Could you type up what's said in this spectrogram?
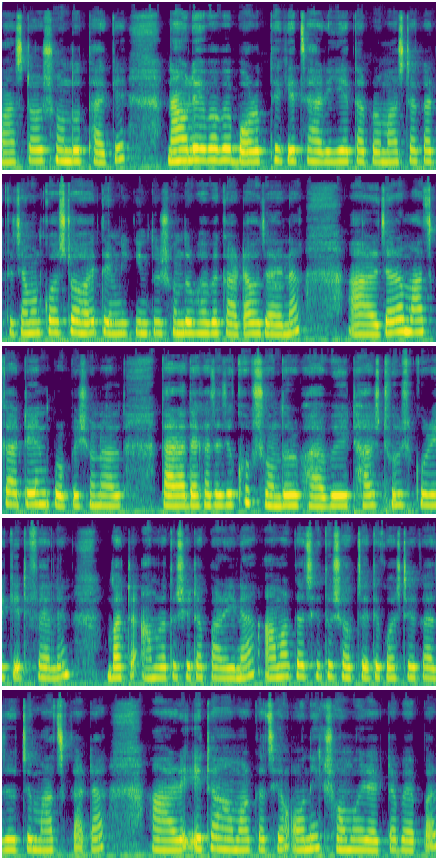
মাছটাও সুন্দর থাকে। না হলে এভাবে বরফ থেকে ছাড়িয়ে তারপর মাছটা কাটতে যেমন কষ্ট হয়, তেমনি কিন্তু সুন্দরভাবে কাটাও যায় না। আর যারা মাছ কাটেন প্রফেশনাল তারা দেখা যায় যে খুব সুন্দরভাবে ঠাস ঠুস করে কেটে ফেলেন বাট আমরা তো সেটা পারি না। আমার কাছে তো সবচাইতে কষ্টের কাজ হচ্ছে মাছ কাটা, আর এটা আমার কাছে অনেক সময়ের একটা ব্যাপার।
